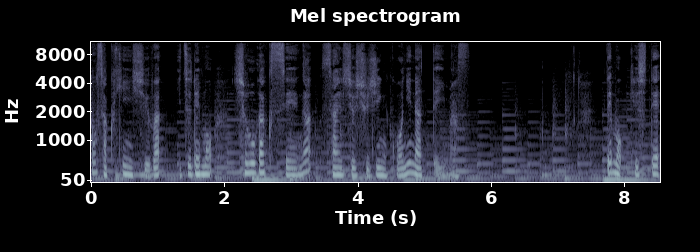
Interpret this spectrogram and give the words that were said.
の作品集はいずれも小学生が最初主人公になっています。でも決して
